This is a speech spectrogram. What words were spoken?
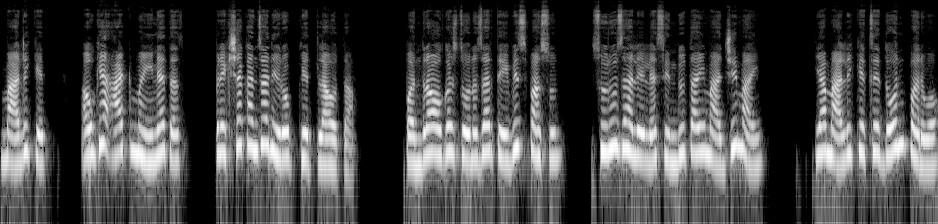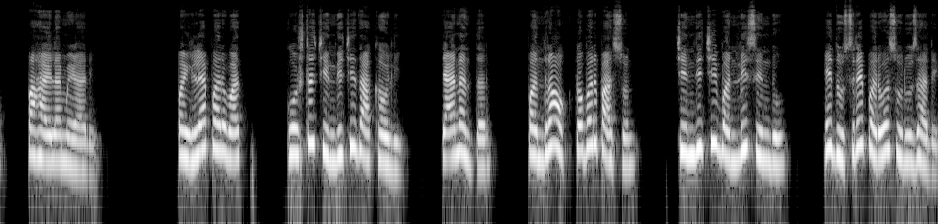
मालिकेत अवघ्या आठ महिन्यातच प्रेक्षकांचा निरोप घेतला होता. पंधरा ऑगस्ट दोन हजार तेवीसपासून सुरू झालेल्या सिंधुताई माझी माई या मालिकेचे दोन पर्व पाहायला मिळाले. पहिल्या पर्वात गोष्ट चिंदीची दाखवली. त्यानंतर पंधरा ऑक्टोबरपासून चिंदीची बनली सिंधू हे दुसरे पर्व सुरू झाले.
